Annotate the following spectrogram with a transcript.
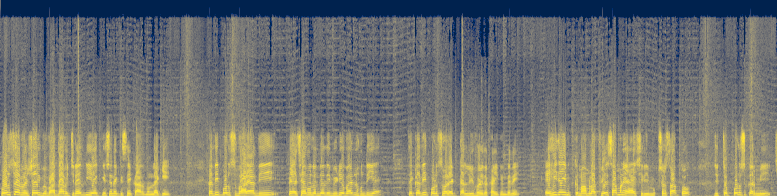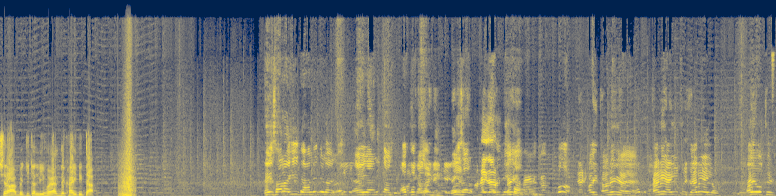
Police ਹਮੇਸ਼ਾ ਹੀ ਵਿਵਾਦਾਂ ਵਿੱਚ ਰਹਿੰਦੀ ਹੈ, ਕਿਸੇ ਨਾ ਕਿਸੇ ਕਾਰਨ ਨੂੰ ਲੈ ਕੇ। ਕਦੀ ਪੁਲਿਸ ਵਾਲਿਆਂ ਦੀ ਪੈਸਿਆਂ ਨੂੰ ਲੈਂਦੇ ਦੀ ਵੀਡੀਓ ਵਾਇਰਲ ਹੁੰਦੀ ਹੈ ਤੇ ਕਦੀ ਪੁਲਿਸ ਵਾਲੇ ਟੱਲੀ ਹੋਏ ਦਿਖਾਈ ਦਿੰਦੇ ਨੇ। ਇਹੀ ਜਿਹਾ ਇੱਕ ਮਾਮਲਾ ਫਿਰ ਸਾਹਮਣੇ ਆਇਆ ਸ਼੍ਰੀ ਮੁਕਤਸਰ ਸਾਹਿਬ ਤੋਂ, ਜਿੱਥੇ ਪੁਲਿਸ ਕਰਮੀ ਸ਼ਰਾਬ ਵਿੱਚ ਟੱਲੀ ਹੋਇਆ ਦਿਖਾਈ ਦਿੱਤਾ। ਨਹੀਂ ਸਰ ਅਸੀਂ ਜਾਣ ਨਹੀਂ ਦੇਣਾ। ਐ ਜਾਂ ਨਹੀਂ ਜਾਣ ਦੇਣਾ। ਉਹ ਪੁੱਤ ਨਹੀਂ। ਨਹੀਂ। ਸਰ। ਨਹੀਂ ਸਰ। ਨਹੀਂ ਉਹ ਅਸੀਂ ਥਾਣੇ ਹੀ ਆਏ ਆ। ਥਾਣੇ ਆਈ ਤੁਸੀਂ ਸਾਰੇ ਆਈ ਹੋ। ਆਇਓ ਉੱਥੇ।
